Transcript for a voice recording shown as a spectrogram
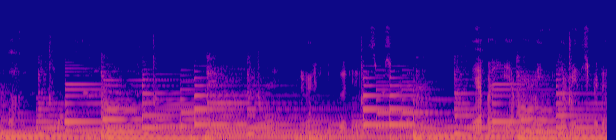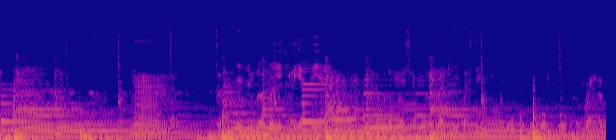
motor gila gila. Ngeri juga gitu ngeliat sepeda. Ya apa yang main yang main di sepeda. Nah tentunya juga bagi kalian ya anak-anak udah mulai samurai lagi pasti ketemu kumpul-kumpul bareng-bareng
